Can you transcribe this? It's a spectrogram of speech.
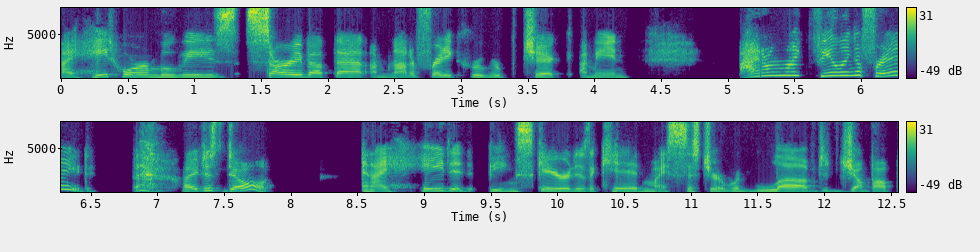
I hate horror movies. Sorry about that. I'm not a Freddy Krueger chick. I mean, I don't like feeling afraid. I just don't. And I hated being scared as a kid. My sister would love to jump out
